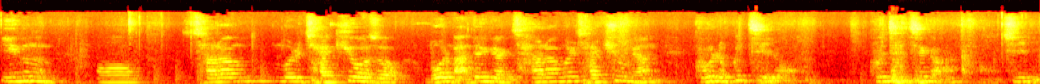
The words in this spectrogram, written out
이거는 어, 사람을 잘 키워서 뭘 만들기 위한 사람을 잘 키우면 그걸로 끝이에요. 그 자체가 진리.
